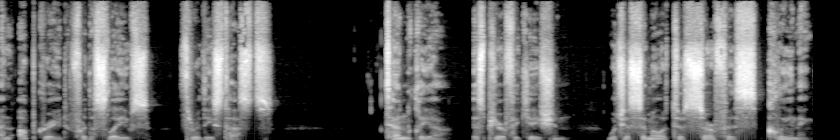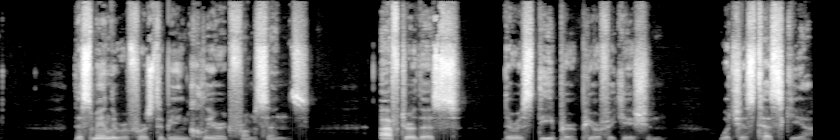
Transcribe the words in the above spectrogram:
and upgrade for the slaves through these tests. Tanqiyah is purification, which is similar to surface cleaning. This mainly refers to being cleared from sins. After this, there is deeper purification, which is tazkiyah.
